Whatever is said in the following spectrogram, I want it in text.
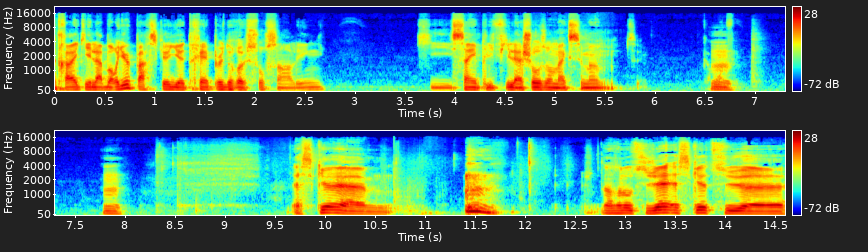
un travail qui est laborieux parce qu'il y a très peu de ressources en ligne qui simplifient la chose au maximum. Hmm. Hmm. Est-ce que, euh, dans un autre sujet, est-ce que tu... Euh,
